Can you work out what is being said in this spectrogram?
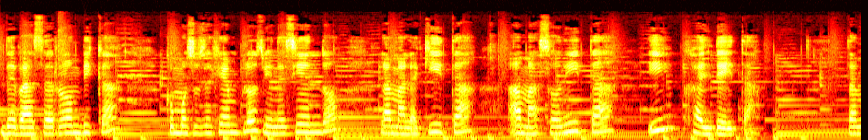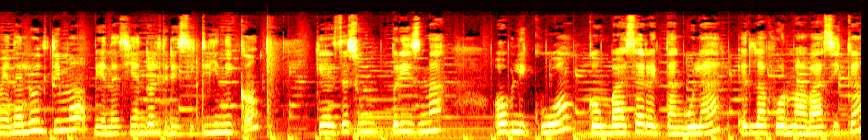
de base rómbica, como sus ejemplos viene siendo la malaquita, amazonita y jaldeita. También el último viene siendo el triciclínico, que este es un prisma oblicuo con base rectangular, es la forma básica.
